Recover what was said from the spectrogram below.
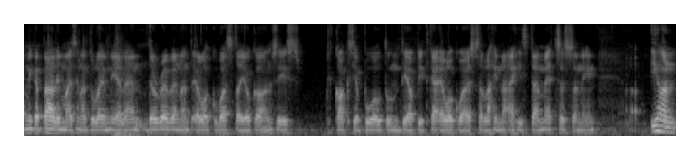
mikä päällimmäisenä tulee mieleen The Revenant-elokuvasta, joka on siis kaksi ja puoli tuntia pitkä elokuva, jossa lähinnä ähistää metsässä, niin ihan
